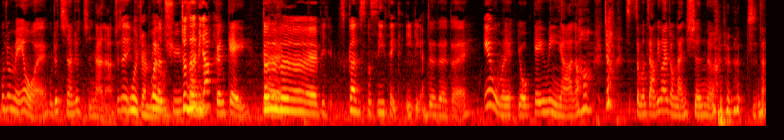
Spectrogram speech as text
我觉得没有哎、我觉得直男就是直男啊，就是我也觉得为了区分，就只是比较跟 gay。对对对对对对，比更 specific 一点。对对对，因为我们有 gay 蜜呀、然后就怎么讲另外一种男生呢？直男。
